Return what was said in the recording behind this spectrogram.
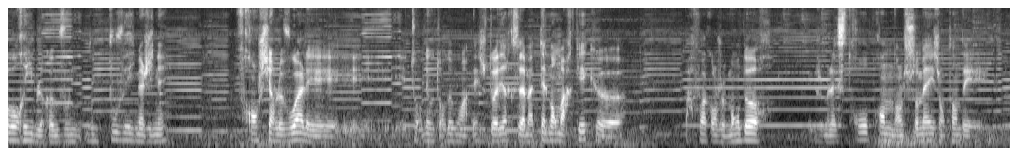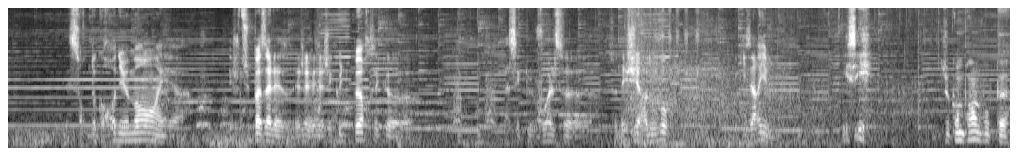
horribles comme vous, vous ne pouvez imaginer. Franchir le voile et, et- et tourner autour de moi. Et je dois dire que ça m'a tellement marqué que parfois quand je m'endors je me laisse trop prendre dans le sommeil, j'entends des, sortes de grognements et, euh, je ne suis pas à l'aise. J'ai qu'une peur, c'est que bah, c'est que le voile se, se déchire à nouveau et qu'ils arrivent ici. Je comprends vos peurs.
